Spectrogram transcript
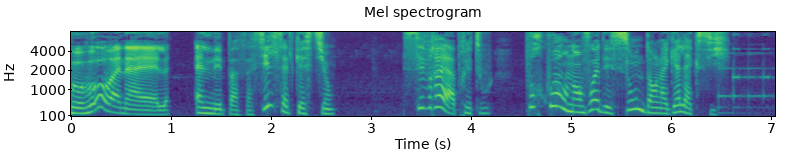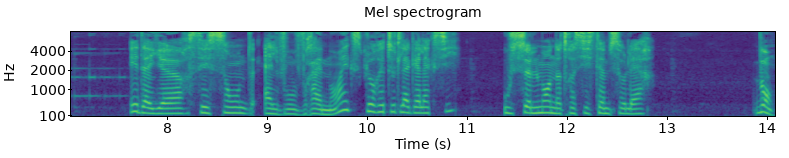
Oh, oh Anaëlle Elle n'est pas facile cette question. C'est vrai après tout, pourquoi on envoie des sondes dans la galaxie? Et d'ailleurs, ces sondes, elles vont vraiment explorer toute la galaxie? Ou seulement notre système solaire? Bon,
